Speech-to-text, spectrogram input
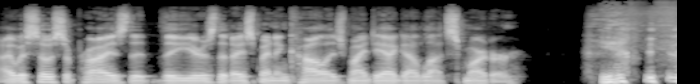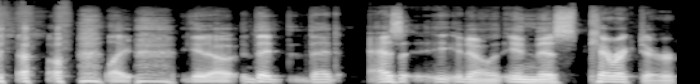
I was so surprised that the years that I spent in college, my dad got a lot smarter. Yeah. you know, like, you know, that, that as, you know, in this character,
